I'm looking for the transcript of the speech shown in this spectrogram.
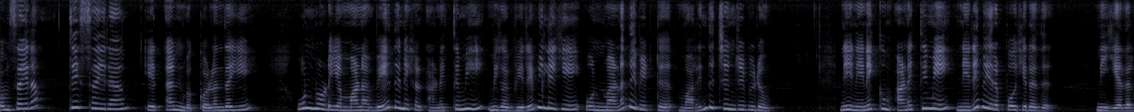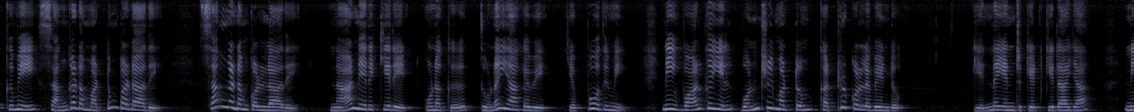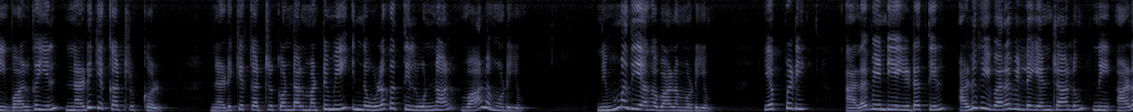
ஓம் சைராம். ஜி சைராம். என் அன்பு குழந்தையே உன்னுடைய மன வேதனைகள் அனைத்துமே மிக விரைவிலேயே உன் மனதை விட்டு மறைந்து சென்றுவிடும். நீ நினைக்கும் அனைத்துமே நிறைவேறப் போகிறது. நீ எதற்குமே சங்கடம் மட்டும் படாதே. சங்கடம் கொள்ளாதே. நான் இருக்கிறேன். உனக்கு துணையாகவே எப்போதுமே. நீ வாழ்க்கையில் ஒன்றை மட்டும் கற்றுக்கொள்ள வேண்டும். என்ன என்று கேட்கிறாயா? நீ வாழ்க்கையில் நடிக்க கற்றுக்கொள். நடிக்க கற்றுக்கொண்டால் மட்டுமே இந்த உலகத்தில் உன்னால் வாழ முடியும். நிம்மதியாக வாழ முடியும். எப்படி? அழ வேண்டிய இடத்தில் அழுகை வரவில்லை என்றாலும் நீ அழ.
